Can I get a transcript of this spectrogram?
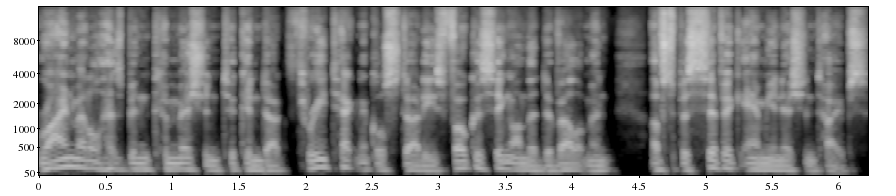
Rheinmetall has been commissioned to conduct three technical studies focusing on the development of specific ammunition types.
